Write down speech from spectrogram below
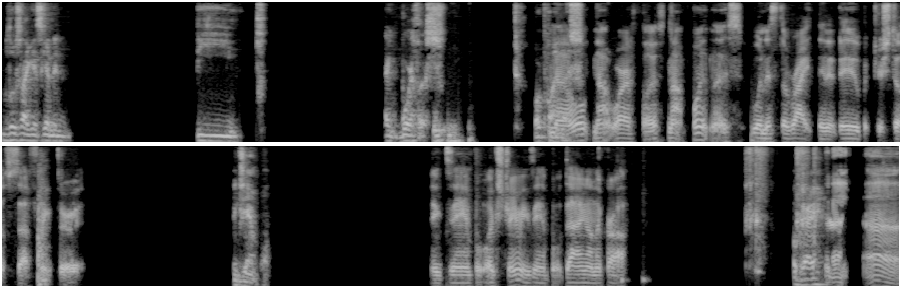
looks like it's going to be like worthless or pointless. No, not worthless, not pointless. When it's the right thing to do, but you're still suffering through it. Example. Example, extreme example, dying on the cross. Okay. Uh, uh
